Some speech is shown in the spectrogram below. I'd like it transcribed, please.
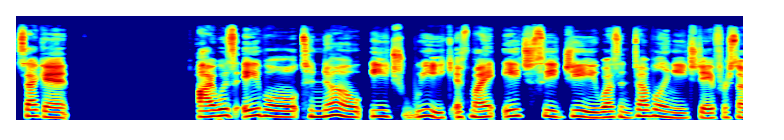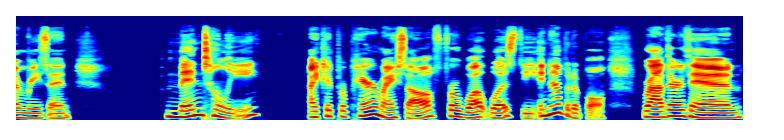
Second, I was able to know each week if my HCG wasn't doubling each day for some reason, mentally, I could prepare myself for what was the inevitable rather than,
